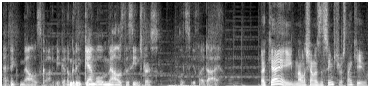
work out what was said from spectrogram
I think Mal has got to be good. I'm gonna gamble Mal as the seamstress. Let's see if I die. Okay, Malashana's the seamstress. Thank you.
